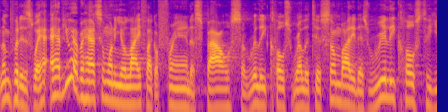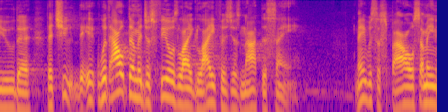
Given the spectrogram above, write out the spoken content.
let me put it this way Have you ever had someone in your life, like a friend, a spouse, a really close relative, somebody that's really close to you that, that you, it, without them, it just feels like life is just not the same? Maybe it's a spouse. I mean,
